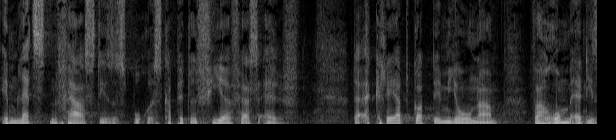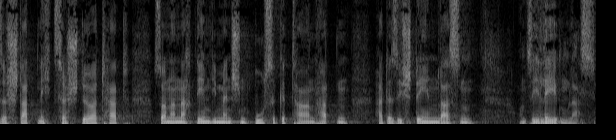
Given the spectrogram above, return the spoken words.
Im letzten Vers dieses Buches, Kapitel 4, Vers 11, da erklärt Gott dem Jona, warum er diese Stadt nicht zerstört hat, sondern nachdem die Menschen Buße getan hatten, hat er sie stehen lassen und sie leben lassen.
